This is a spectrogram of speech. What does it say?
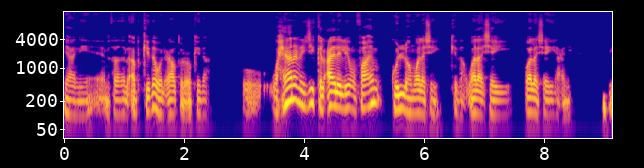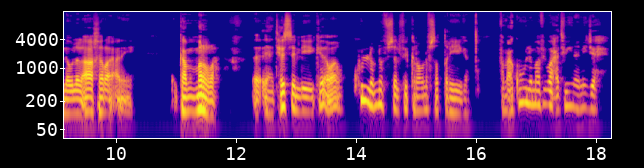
يعني مثلا الأب كذا والعيال طلعوا كذا. واحيانا يجيك العائلة اللي هم فاهم كلهم ولا شيء كذا ولا شيء ولا شيء يعني. لولا الآخرة يعني كم مرة. يعني تحس اللي كذا كلهم نفس الفكرة ونفس الطريقة. فمعقوله ما في واحد فينا نجح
